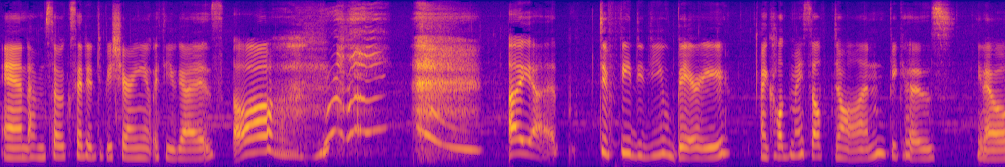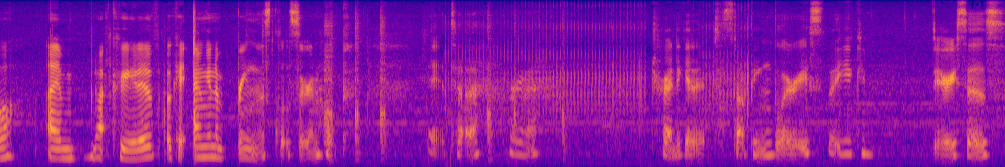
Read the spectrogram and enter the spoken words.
and I'm so excited to be sharing it with you guys. Oh, oh yeah, defeated you, Barry. I called myself Dawn because you know I'm not creative. Okay, I'm gonna bring this closer and hope it. Uh, we're gonna try to get it to stop being blurry so that you can. Barry says.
